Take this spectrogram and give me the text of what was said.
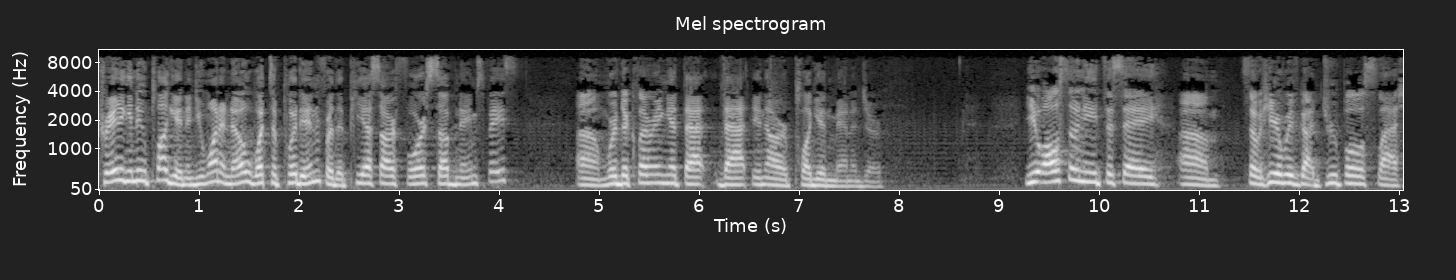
creating a new plugin and you want to know what to put in for the PSR4 sub namespace, um, we're declaring it that, that in our plugin manager. You also need to say, um, so here we've got Drupal slash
